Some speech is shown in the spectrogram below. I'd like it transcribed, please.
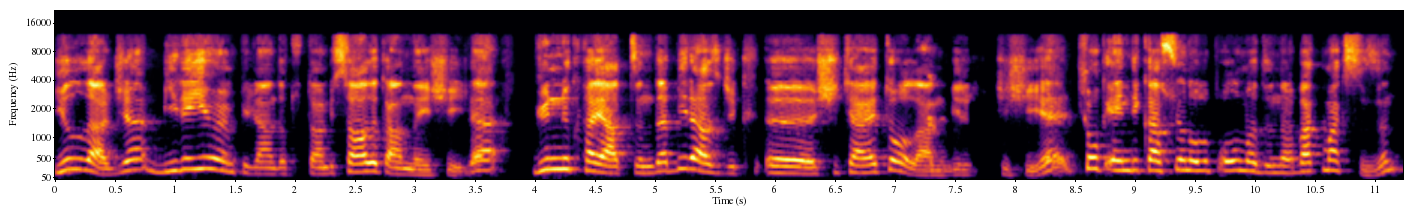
yıllarca bireyi ön planda tutan bir sağlık anlayışıyla günlük hayatında birazcık e, şikayeti olan bir kişiye çok endikasyon olup olmadığına bakmaksızın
